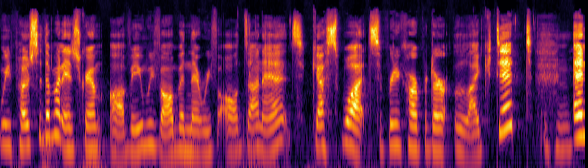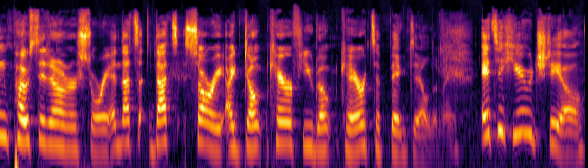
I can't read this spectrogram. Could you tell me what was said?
We posted them on Instagram. Avi, we've all been there. We've all done it. Guess what? Sabrina Carpenter liked it Mm-hmm. and posted it on her story. And that's that's sorry. I don't care if you don't care. It's a big deal to me. It's a huge deal.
